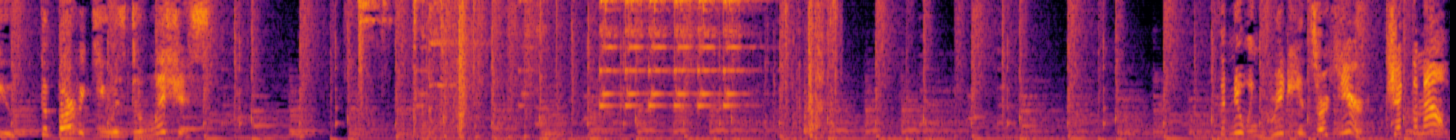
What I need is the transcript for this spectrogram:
You. The barbecue is delicious. The new ingredients are here. Check them out.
